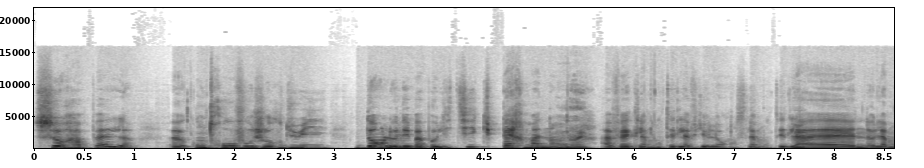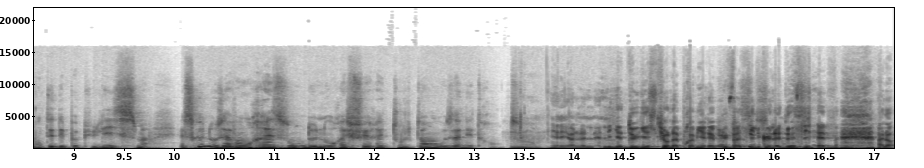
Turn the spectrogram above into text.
ce rappel euh, qu'on trouve aujourd'hui dans le débat politique permanent avec la montée de la violence, la montée de la mm. haine, la montée des populismes. Est-ce que nous avons raison de nous référer tout le temps aux années 30 il, y a deux questions. La première est plus facile que la deuxième. Alors,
